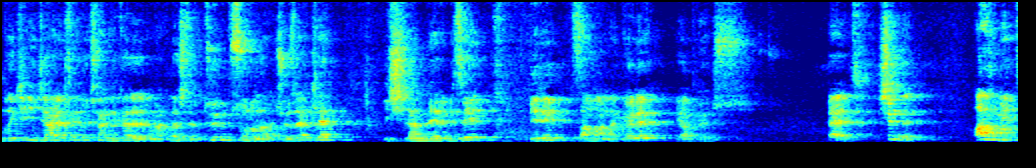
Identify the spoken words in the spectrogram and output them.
Buradaki ince ayrıntıya lütfen dikkat edelim arkadaşlar. Tüm soruları çözerken işlemlerimizi birim zamana göre yapıyoruz. Evet, şimdi Ahmet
